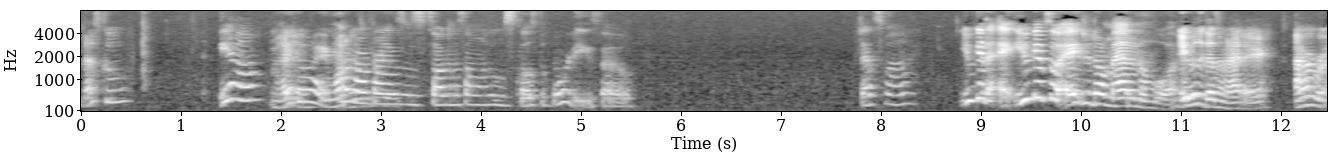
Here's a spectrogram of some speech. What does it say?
That's cool. You know. Hey, Either way, one of our friends was talking to someone who was close to forty, so that's fine. You get a you get to an age it don't matter no more. It really doesn't matter. I remember.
